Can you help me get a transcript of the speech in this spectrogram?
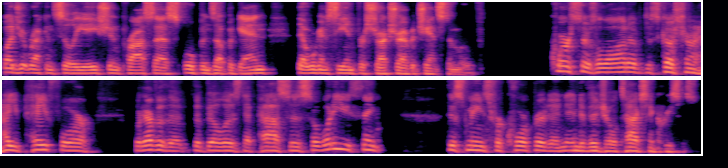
budget reconciliation process opens up again, that we're going to see infrastructure have a chance to move. Of course, there's a lot of discussion on how you pay for whatever the, the bill is that passes. So, what do you think this means for corporate and individual tax increases?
